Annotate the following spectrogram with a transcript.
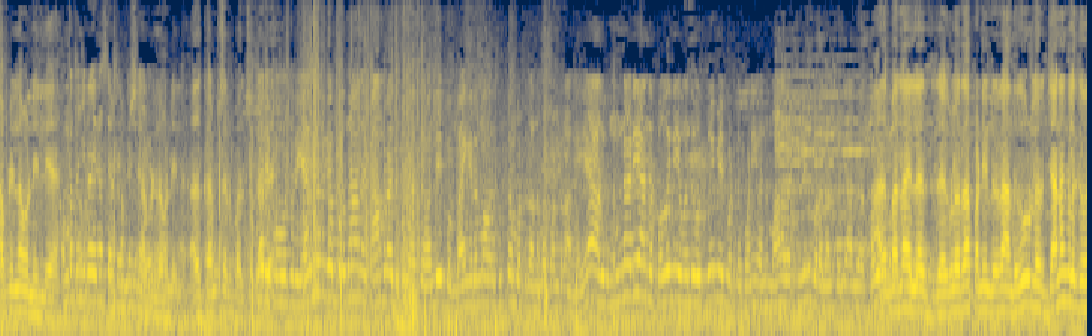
அப்படிலாம் ஒன்றும் இல்லையா. ஐம்பத்தஞ்சு ரூபாய் தான் சார் அப்படிலாம் ஒன்றும் இல்லை. அது கமிஷனர் பதில் சார் சொல்றாரு. இப்போ ஒருத்தர் இறந்ததுக்கு அப்புறம் தான் அந்த காமராஜபுரத்தை வந்து இப்போ பயங்கரமா வந்து சுத்தம் படுத்துற அந்த மாதிரி பண்றாங்க. ஏன் அதுக்கு முன்னாடியே அந்த பகுதியை வந்து ஒரு தூய்மைப்படுத்த பணி வந்து மாநகராட்சி ஈடுபடலாம்னு சொல்லி அந்த அது மாதிரிலாம் இல்லை. ரெகுலராக பண்ணிட்டு. அந்த ஊரில் ஜனங்களுக்கு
